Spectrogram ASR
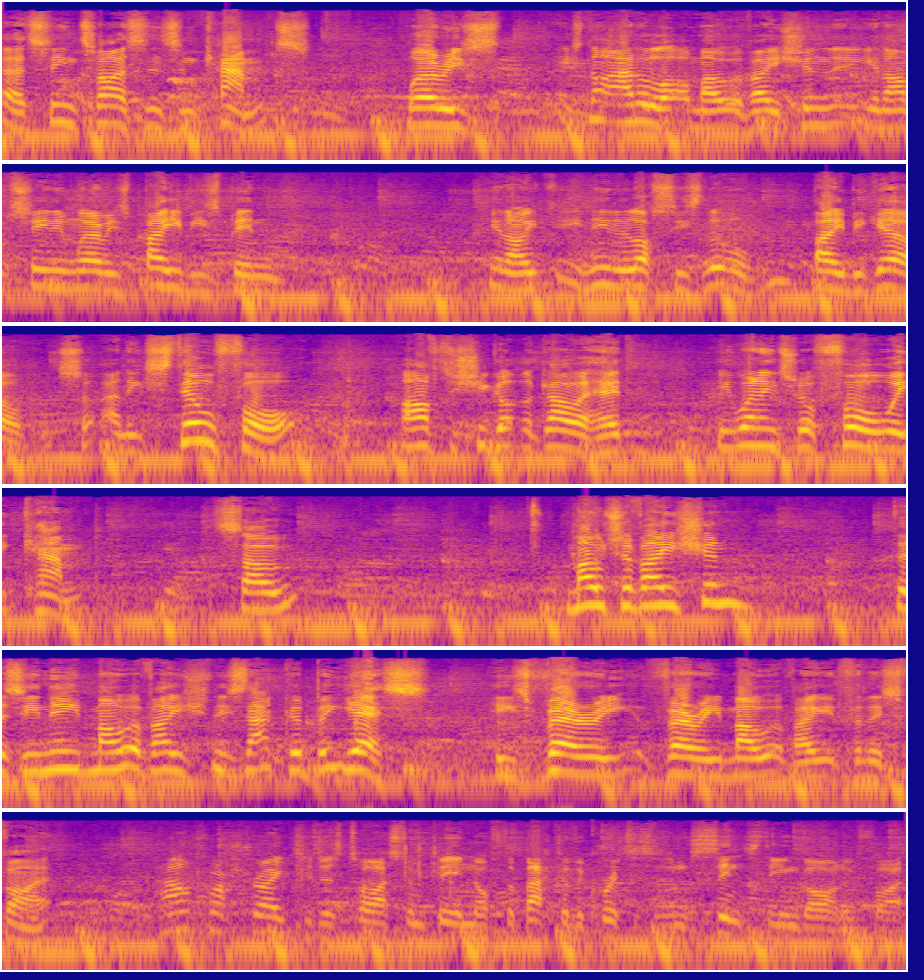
uh, seen Tyson in some camps where he's he's not had a lot of motivation. You know, I've seen him where his baby's been. You know, he, he nearly lost his little baby girl, so, and he still fought. After she got the go ahead, he went into a four week camp. So, motivation. Does he need motivation? Is that good? But yes, he's very, very motivated for this fight. How frustrated has Tyson been off the back of the criticism since the Ngannou fight?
